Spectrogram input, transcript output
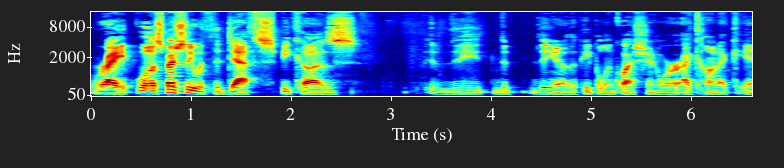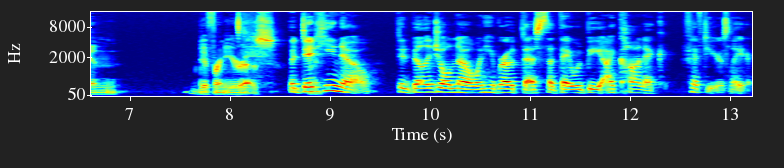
right. Well, especially with the deaths, because the, the the you know the people in question were iconic in different eras. But did he know, did Billy Joel know when he wrote this that they would be iconic 50 years later?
